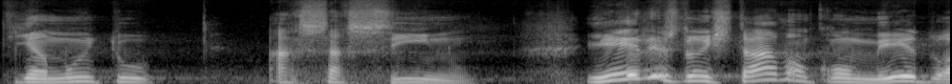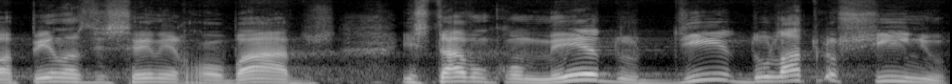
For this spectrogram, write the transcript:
tinha muito assassino. E eles não estavam com medo apenas de serem roubados, estavam com medo de, do latrocínio,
